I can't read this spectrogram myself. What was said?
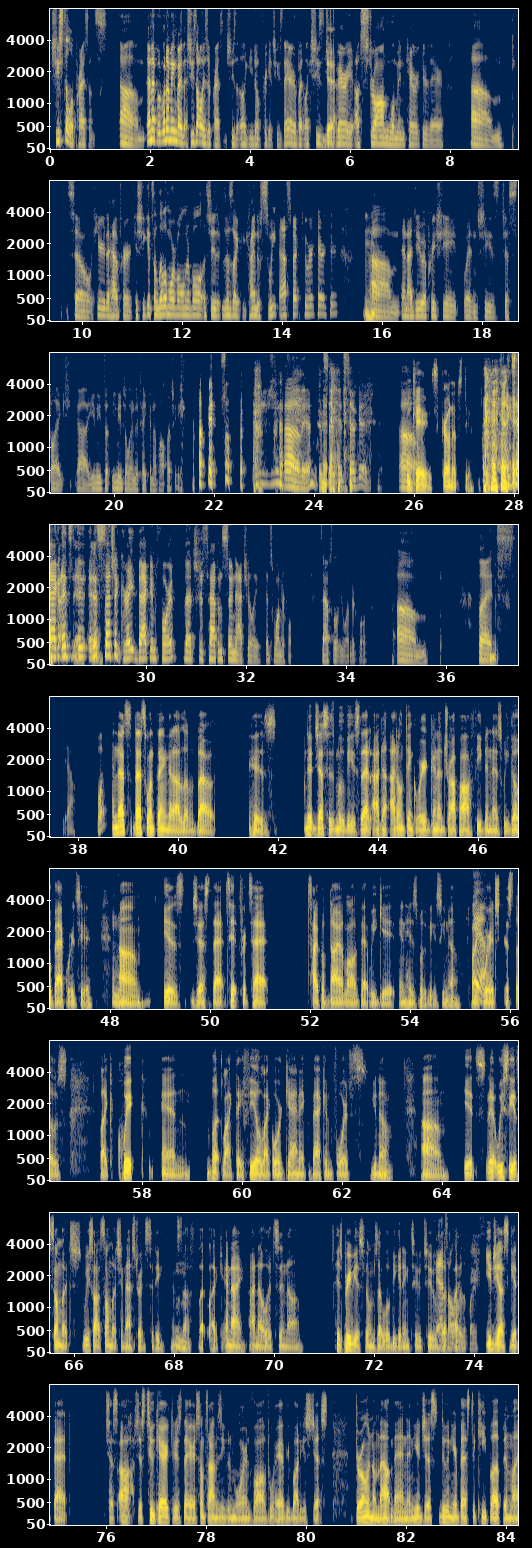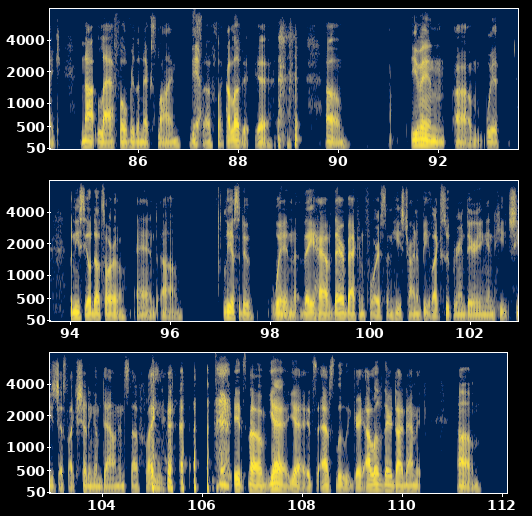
she's still a presence. Um and but what I mean by that, she's always a presence. She's like you don't forget she's there, but like she's just very a strong woman character there. Um so here to have her because she gets a little more vulnerable. She, there's like a kind of sweet aspect to her character. Mm-hmm. Um, and I do appreciate when she's just like, uh, you need to you need to learn to take an apology. oh man, it's so it's so good. Um, Who cares? Grown-ups do. exactly. It's yeah, it, yeah. it's such a great back and forth that just happens so naturally. It's wonderful. It's absolutely wonderful. Um, but yeah. What? And that's that's one thing that I love about his just his movies that I don't, I don't think we're gonna drop off even as we go backwards here. Mm-hmm. Um, is just that tit for tat type of dialogue that we get in his movies, you know, like yeah. where it's just those like quick and but like they feel like organic back and forths, you know. Mm. Um, it's it, we see it so much we saw it so much in asteroid city and mm-hmm. stuff but like and i i know it's in um his previous films that we'll be getting to too yeah, but like, you just get that just oh just two characters there sometimes even more involved where everybody's just throwing them out man and you're just doing your best to keep up and like not laugh over the next line and yeah. stuff like i love it yeah um even um with Benicio del Toro and um, Léa Seydoux when mm. they have their back and forth and he's trying to be like super endearing and he she's just like shutting him down and stuff like mm. it's, it's um yeah yeah it's absolutely great. I love their dynamic. Um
